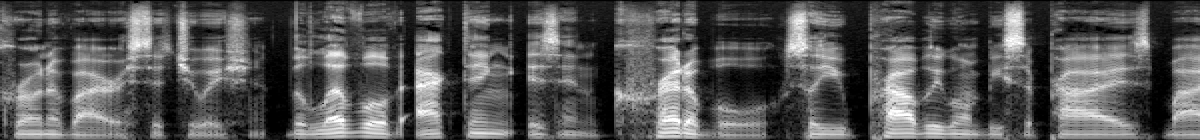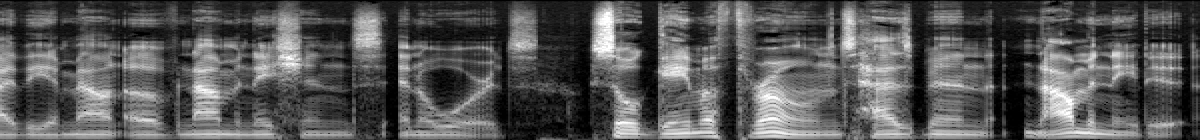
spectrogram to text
coronavirus situation. The level of acting is incredible, so you probably won't be surprised by the amount of nominations and awards. So, Game of Thrones has been nominated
